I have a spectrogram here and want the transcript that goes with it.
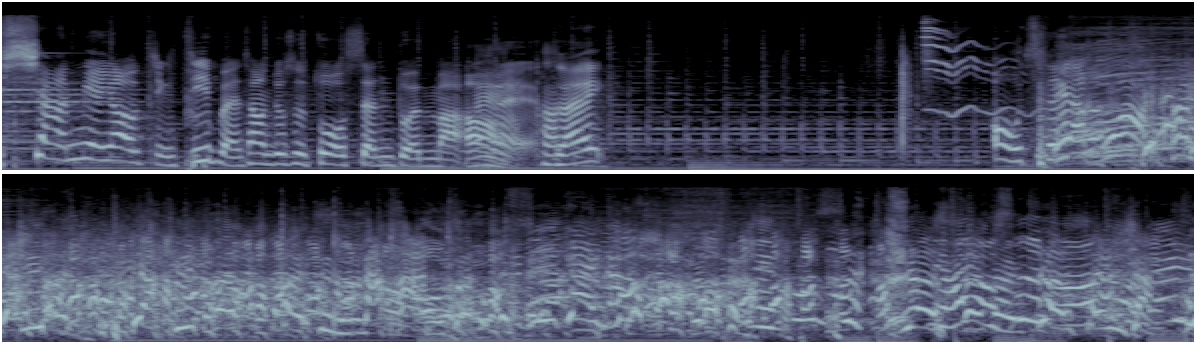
下面要紧，基本上就是做深蹲嘛。哎，来。哦，这样哇！你不是热，你还有事热身一下，热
